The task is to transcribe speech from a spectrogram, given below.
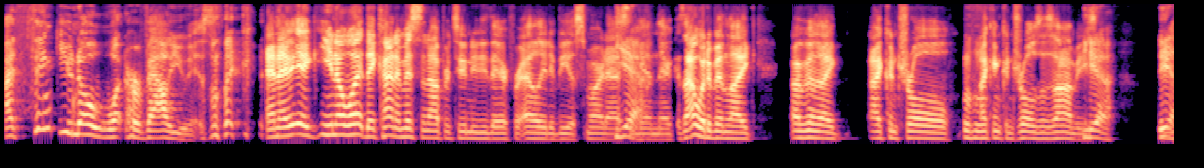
I think you know what her value is. like, And I, it- you know what? They kind of missed an opportunity there for Ellie to be a smartass Yeah. again there, because I would have been like, I've been like, I control, Mhm. I can control the zombies. yeah, yeah,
